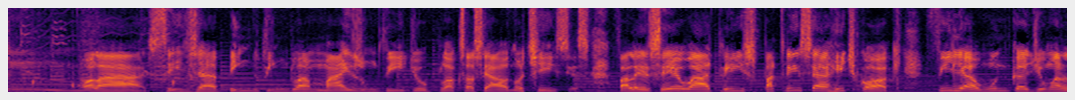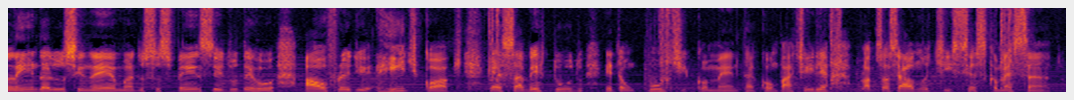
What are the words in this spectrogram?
Hum, olá, seja bem-vindo a mais um vídeo Bloco Social Notícias. Faleceu a atriz Patrícia Hitchcock, filha única de uma lenda do cinema, do suspense e do terror, Alfred Hitchcock. Quer saber tudo? Então curte, comenta, compartilha. Bloco Social Notícias começando.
